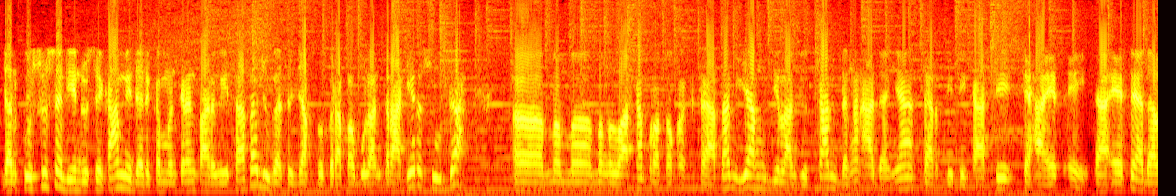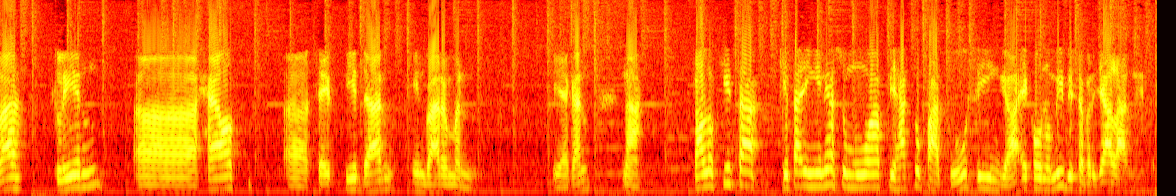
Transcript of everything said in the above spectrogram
Dan khususnya di industri kami dari Kementerian Pariwisata juga sejak beberapa bulan terakhir sudah uh, mengeluarkan protokol kesehatan yang dilanjutkan dengan adanya sertifikasi CHSE. CHSE adalah Clean, uh, Health, uh, Safety dan Environment, ya kan? Nah, kalau kita kita inginnya semua pihak itu patuh sehingga ekonomi bisa berjalan. Gitu.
